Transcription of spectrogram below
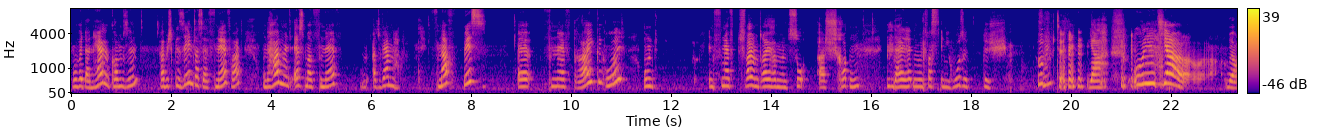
wo wir dann hergekommen sind, habe ich gesehen, dass er FNAF hat. Und da haben wir uns erstmal FNAF, also wir haben FNAF bis äh, FNAF 3 geholt. Und in FNAF 2 und 3 haben wir uns so erschrocken. Da hätten wir uns fast in die Hose gesch... Hüpft. Ja, und ja, ja,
